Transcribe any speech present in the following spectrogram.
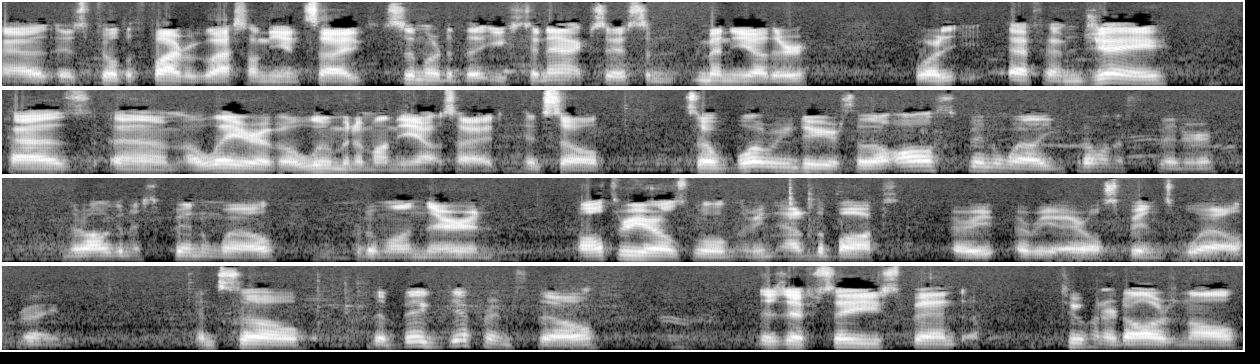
has, is filled with fiberglass on the inside, similar to the Easton Axis and many other. Where the FMJ has um, a layer of aluminum on the outside. And so, so what we're gonna do here, so they'll all spin well. You can put them on the spinner, and they're all gonna spin well. You put them on there, and all three arrows will. I mean, out of the box, every, every arrow spins well. right. And so, the big difference though is if say you spend two hundred dollars on all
